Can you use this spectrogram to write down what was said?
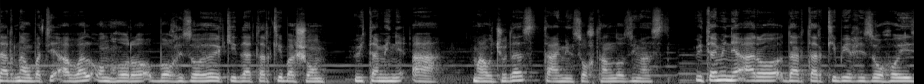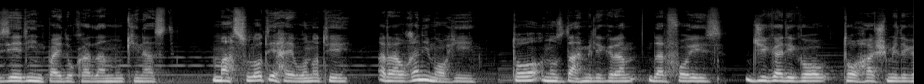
дар навбати аввал онҳоро бо ғизоҳое ки дар таркибашон витамини а мавҷуд аст таъмин сохтан лозим аст витамини аро дар таркиби ғизоҳои зерин пайдо кардан мумкин аст маҳсулоти ҳайвоноти равғани моҳӣ то 19 мг дар фоиз ҷигари гов то 8 мг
